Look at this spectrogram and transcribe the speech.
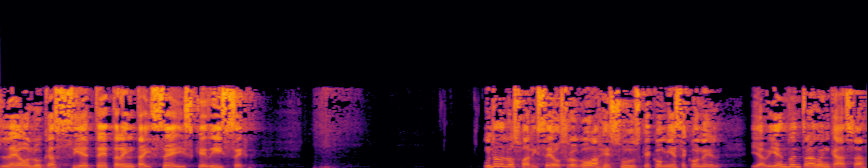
leo Lucas 7:36 que dice, uno de los fariseos rogó a Jesús que comiese con él y habiendo entrado en casa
